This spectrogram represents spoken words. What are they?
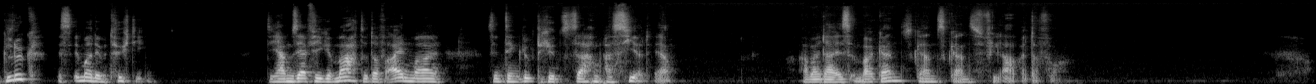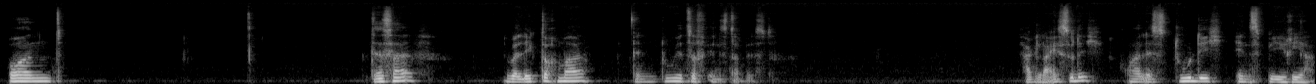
Glück ist immer dem Tüchtigen. Die haben sehr viel gemacht und auf einmal sind denn glückliche Sachen passiert, ja. Aber da ist immer ganz, ganz, ganz viel Arbeit davor. Und deshalb überleg doch mal, wenn du jetzt auf Insta bist. Vergleichst du dich oder lässt du dich inspirieren?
